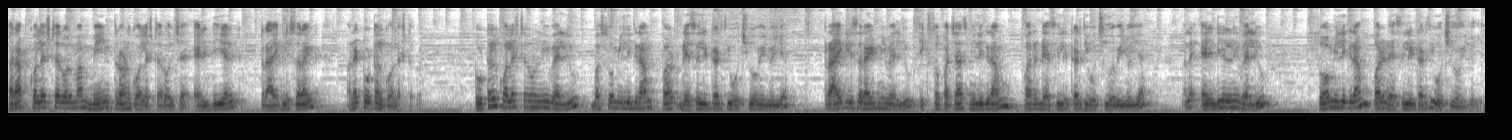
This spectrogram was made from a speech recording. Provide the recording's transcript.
ખરાબ કોલેસ્ટેરોલમાં મેઇન ત્રણ કોલેસ્ટેરોલ છે એલડીએલ ટ્રાયગ્લિસરાઇડ અને ટોટલ કોલેસ્ટેરોલ ટોટલ કોલેસ્ટ્રોલની વેલ્યુ બસો મિલીગ્રામ પર ડેસીલીટરથી ઓછી હોવી જોઈએ. ટ્રાયગ્લિસરાઇડની વેલ્યુ એકસો પચાસ મિલીગ્રામ પર ડેસીલીટરથી ઓછી હોવી જોઈએ અને એલડીએલની વેલ્યુ સો મિલીગ્રામ પર ડેસીલીટરથી ઓછી હોવી જોઈએ.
